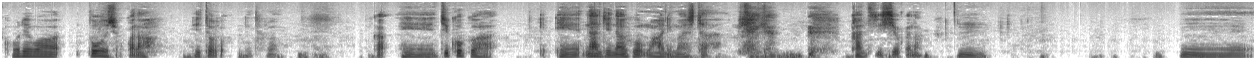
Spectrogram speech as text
これは、どうしようかな。レトロ、レトロ。か、えー、時刻は、えー、何時何分を回りました。みたいな感じにしようかな。うん。えー、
